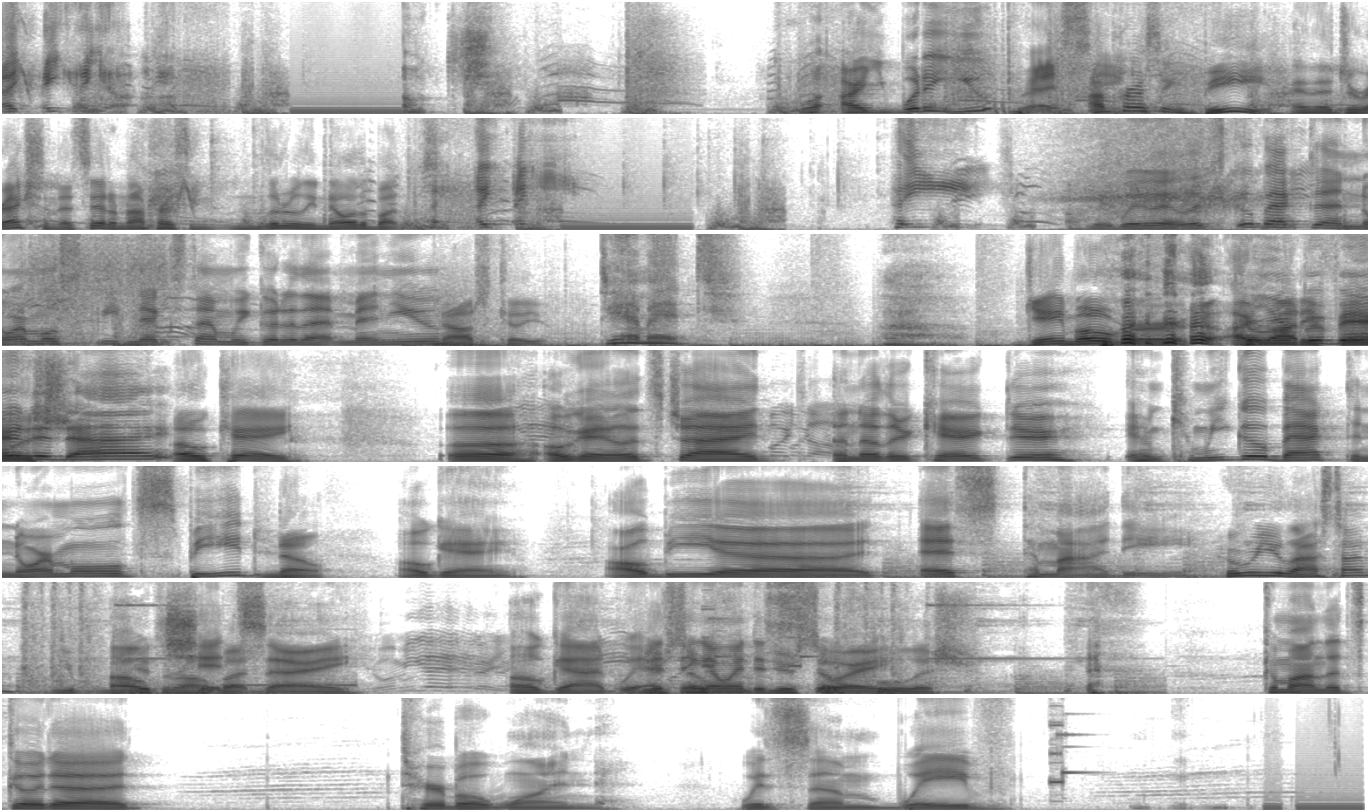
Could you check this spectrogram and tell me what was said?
I, I, I, oh, What are you? What are you pressing? I'm pressing B and the direction. That's it. I'm not pressing literally no other buttons. Hey, hey. Hey. Okay, wait, wait. Let's go back to normal speed next time we go to that menu. No, I'll just kill you. Damn it. Game over. Are you Karate prepared foolish. to die? Okay. Uh, okay, let's try another character. And can we go back to normal speed? No. Okay. I'll be uh S Tamadi. Who were you last time? You Oh hit the wrong shit, button. sorry. Oh god, wait, You're I think so, I went to You're story. so foolish. Come on, let's go to Turbo 1 with some wave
